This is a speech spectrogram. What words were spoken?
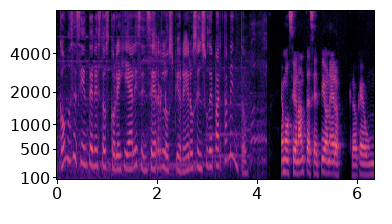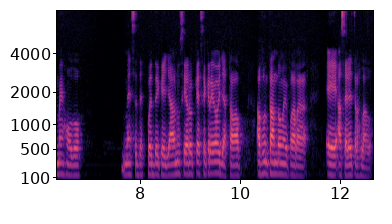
¿Y cómo se sienten estos colegiales en ser los pioneros en su departamento? Emocionante ser pionero. Creo que un mes o dos meses después de que ya anunciaron que se creó, ya estaba apuntándome para eh, hacer el traslado.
